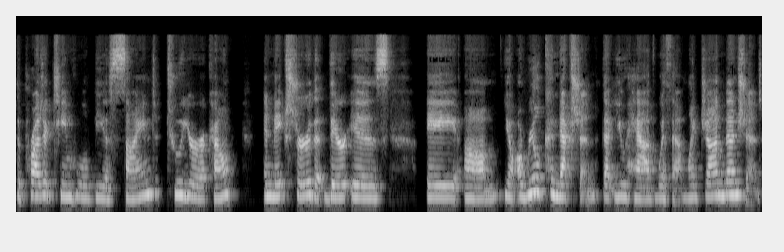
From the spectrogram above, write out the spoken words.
the project team who will be assigned to your account and make sure that there is a um, you know a real connection that you have with them. Like john mentioned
